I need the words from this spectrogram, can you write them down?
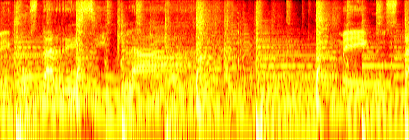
me gusta reciclar. Me gusta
